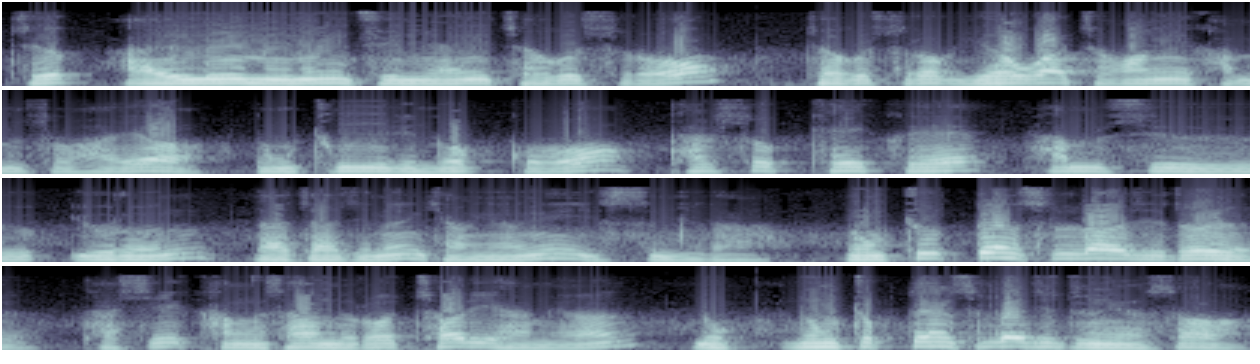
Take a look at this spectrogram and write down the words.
즉 알루미늄 주입량이 적을수록 적을수록 여과 저항이 감소하여 농축률이 높고 탈수 케이크의 함수율은 낮아지는 경향이 있습니다. 농축된 슬러지를 다시 강산으로 처리하면 농- 농축된 슬러지 중에서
